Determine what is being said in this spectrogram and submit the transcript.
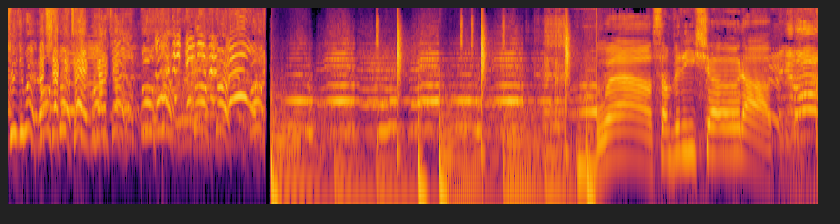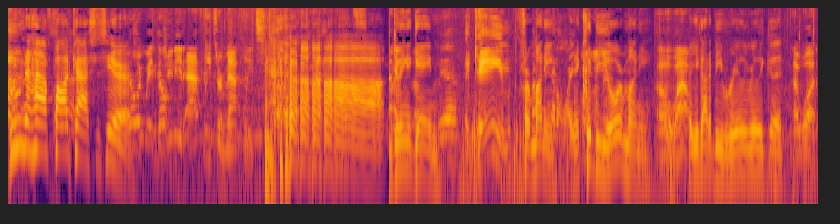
Susie Whip. Let's check the tape. We gotta check it. Full score. Full score. Wow, somebody showed up. Who and a half podcast is here. Wait, did you need athletes or mathletes? Doing a game A game? for money. And it could be your money, oh wow. but you gotta be really, really good. At what?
